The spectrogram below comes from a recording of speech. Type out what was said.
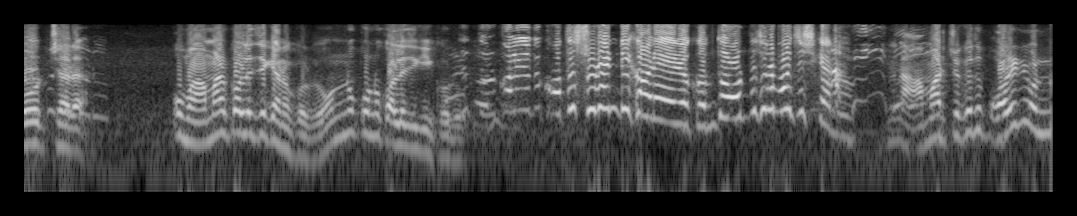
বোর্ড ছাড়া। ও মা আমার কলেজে কেন করবে? অন্য কোনো কলেজে কি করবে? তোর স্টুডেন্টই করে এরকম। তো ওর পেছনে পড়ছিস কেন? না আমার চোখে তো পড়েনি অন্য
